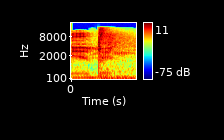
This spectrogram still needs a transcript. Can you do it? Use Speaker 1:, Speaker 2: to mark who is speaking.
Speaker 1: giving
